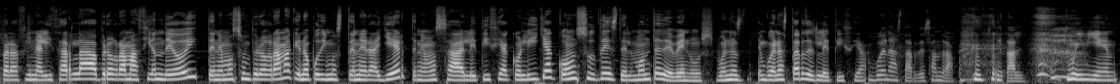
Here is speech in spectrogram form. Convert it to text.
Y para finalizar la programación de hoy, tenemos un programa que no pudimos tener ayer. Tenemos a Leticia Colilla con su Desde el Monte de Venus. Buenos, buenas tardes, Leticia. Buenas tardes, Sandra. ¿Qué tal? Muy bien.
